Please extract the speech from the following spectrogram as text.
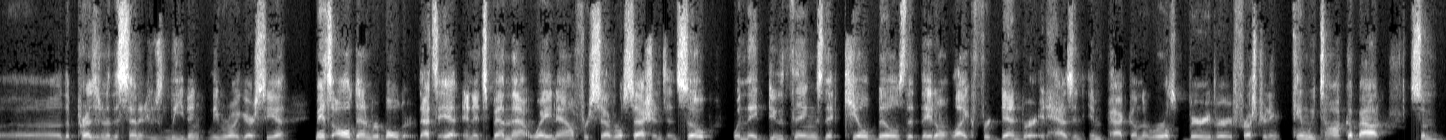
uh, the president of the Senate who's leaving, Leroy Garcia. Mean, it's all Denver Boulder. That's it. And it's been that way now for several sessions. And so when they do things that kill bills that they don't like for Denver, it has an impact on the rural. Very, very frustrating. Can we talk about some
